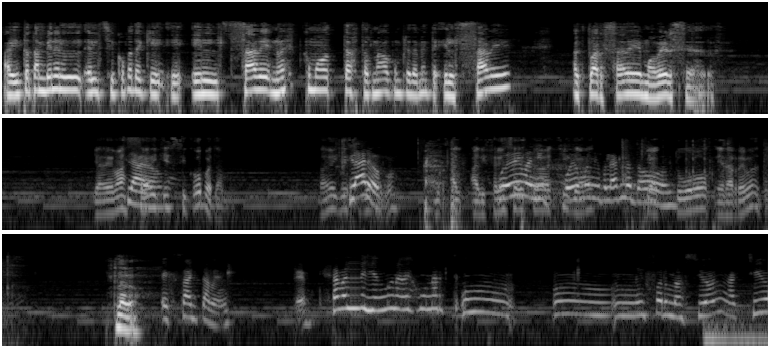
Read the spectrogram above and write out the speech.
Ahí está también el, el psicópata que eh, él sabe, no es como trastornado completamente, él sabe actuar, sabe moverse. Y además Claro. sabe que es psicópata. ¿Sabe qué? Claro. A, a diferencia puede, de esta puede chica manipularlo que todo. actuó en arrebato. Claro. Exactamente. Estaba leyendo una vez un un- un- una información, un archivo,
